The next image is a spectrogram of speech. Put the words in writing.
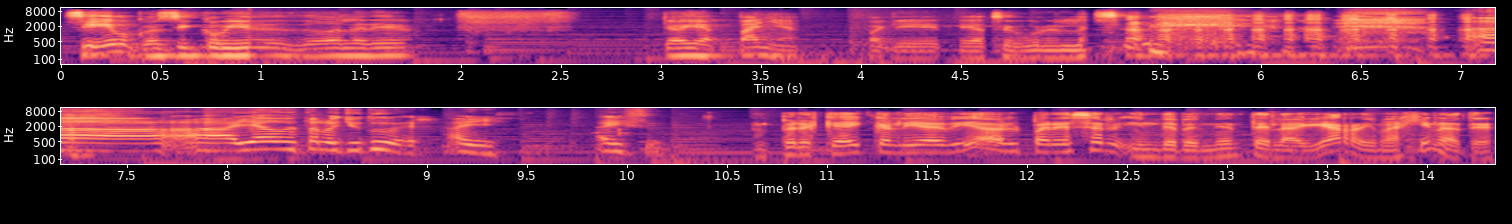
Sí, pues con 5 millones de dólares te voy a España para que te aseguren la sala. Ah, allá donde están los youtubers. Ahí. Ahí sí. Pero es que hay calidad de vida al parecer, independiente de la guerra, imagínate.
